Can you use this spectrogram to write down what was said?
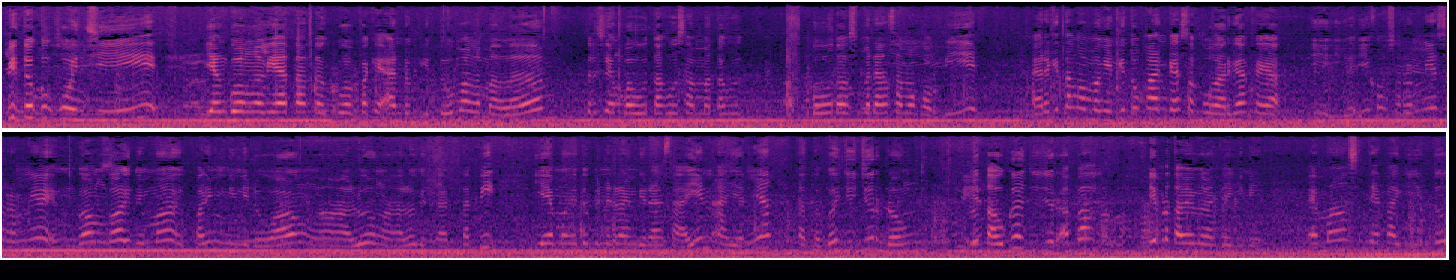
Pintu ke kunci yang gua ngeliat tante gua pakai anduk itu malam-malam. Terus yang bau tahu sama tahu bau tahu sumedang sama kopi akhirnya kita ngomongin gitu kan kayak sekeluarga kayak ih iya ih kok serem ya serem ya. Enggak enggak ini mah paling gini doang nggak halu gitu kan. Tapi ya emang itu beneran dirasain akhirnya tante gue jujur dong. Lu tau gak jujur apa? Dia pertama bilang kayak gini emang setiap pagi itu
